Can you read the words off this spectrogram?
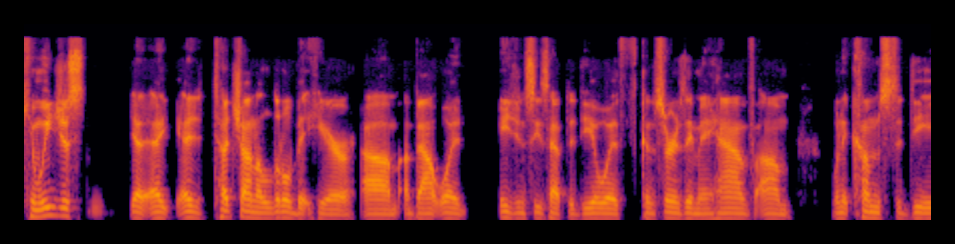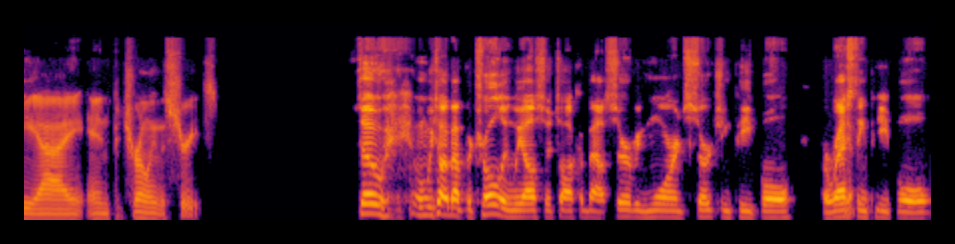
can we just yeah I, I touch on a little bit here um about what agencies have to deal with concerns they may have um when it comes to DEI and patrolling the streets so when we talk about patrolling, we also talk about serving warrants, searching people, arresting yep. people,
